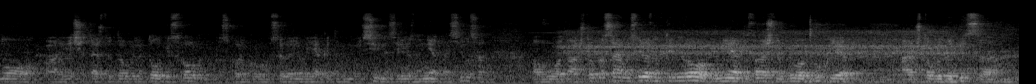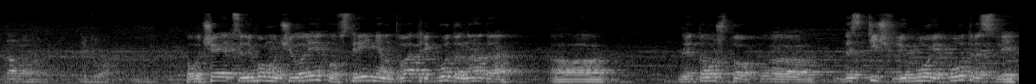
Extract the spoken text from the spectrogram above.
но а, я считаю, что довольно долгий срок, поскольку в свое время я к этому сильно серьезно не относился. А, Вот. А что касаемо серьезных тренировок, мне достаточно было двух лет, чтобы добиться данного титула. Получается, любому человеку в среднем 2-3 года надо для того, чтобы достичь в любой отрасли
